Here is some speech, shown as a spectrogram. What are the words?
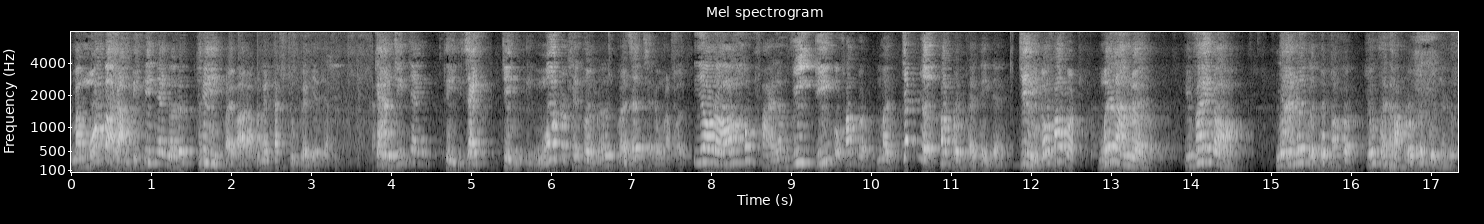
Mà muốn bảo đảm tính chính danh nhà nước thì phải bảo đảm nguyên tắc chủ quyền nhân dân. Càng chính danh thì danh chính thì ngôn nó sẽ thuận hơn và dân sẽ đồng lòng hơn do đó không phải là vị trí của pháp luật mà chất lượng pháp luật phải tính đến chỉ có pháp luật mới làm được, thì vai trò nhà nước là của pháp luật, chứ không phải pháp luật là của nhà nước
